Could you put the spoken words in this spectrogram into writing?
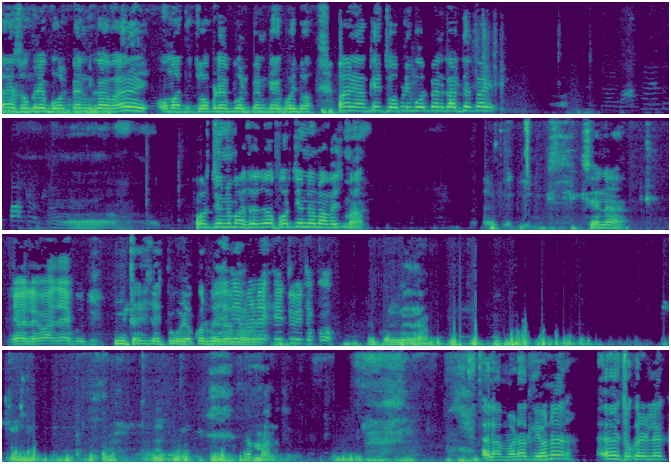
એ છોકરી બોલ પેન કે ભાઈ ઓમાંથી ચોપડે બોલ પેન કઈ કોઈ તો. અરે આખે ચોપડી બોલ પેન કાઢ દે ભાઈ. ફોર્ચ્યુનરમાં છે જો ફોર્ચ્યુનરમાં વચમાં. છે ના? લેવા જાય બધું. ઈ થઈ જાય તું એક રૂપિયા મને કીધું તો કહો. એક વાર બે હજાર. મન એલા મડત લ્યો ને. એ છોકરી લેક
